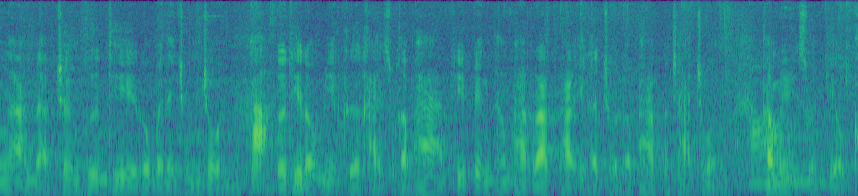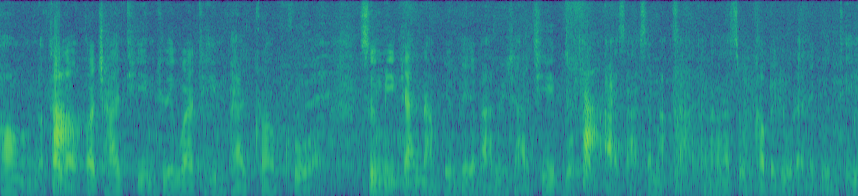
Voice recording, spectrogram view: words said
ำงานแบบเชิงพื้นที่ลงไปในชุมชนค่ะโดยที่เรามีเครือข่ายสุขภาพที่เป็นทั้งภาครัฐ ภาคเอกชนและภาคประชาชนอ๋อเข้ามามีส่วนเกี่ยวข้อง แล้วก็ค่ะเราก็ใช้ทีมที่เรียกว่าทีมแพทย์ครอบครัว ซึ่งมีการนำเป็นพยาบาลวิชาชีพบวกกับค่ะอาสาสมัครสาธารณสุขเข้าไปดูแลในพื้นที่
